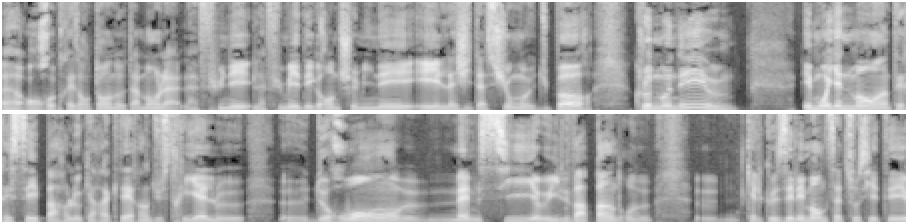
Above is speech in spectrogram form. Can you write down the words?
euh, en représentant notamment la, fumée des grandes cheminées et l'agitation euh, du port, Claude Monet est moyennement intéressé par le caractère industriel euh, euh, de Rouen, euh, même si il va peindre quelques éléments de cette société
